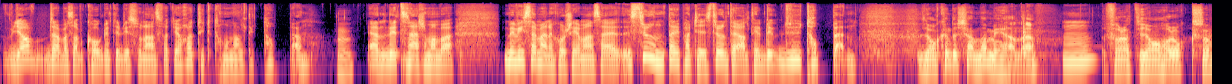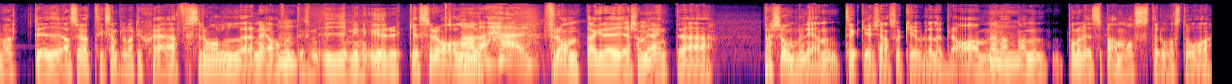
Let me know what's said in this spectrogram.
Jag drabbas av kognitiv dissonans för att jag har tyckt att hon alltid är toppen. Mm. En, vet, sån här som man bara, med vissa människor ser man så här, struntar i parti, struntar i allting. Du, du är toppen. Jag kunde känna med henne. Mm. För att jag har också varit i, alltså jag har till exempel varit i chefsroller när jag har fått liksom, i min yrkesroll Mm. Ja, fronta grejer som Mm. jag inte personligen tycker känns så kul eller bra. Men Mm. att man på något vis bara måste då stå,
